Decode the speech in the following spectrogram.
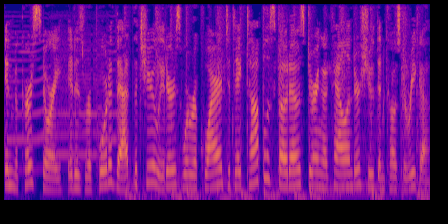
In Macur's story, it is reported that the cheerleaders were required to take topless photos during a calendar shoot in Costa Rica.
